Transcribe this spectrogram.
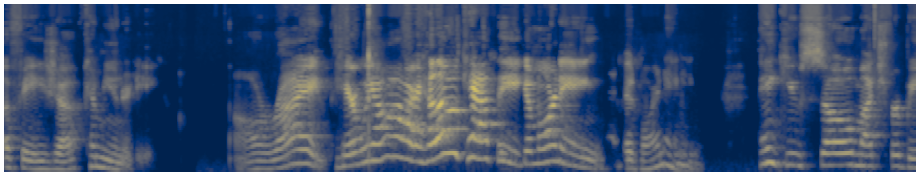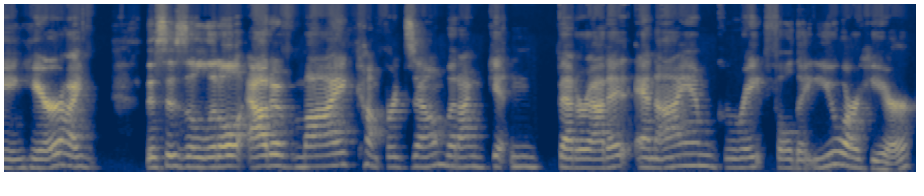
aphasia community. All right, here we are. Hello, Cathy. Good morning. Good morning. Thank you so much for being here. I this is a little out of my comfort zone, but I'm getting better at it and I am grateful that you are here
